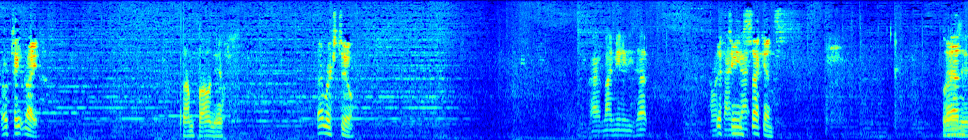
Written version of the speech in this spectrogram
Rotate right. I'm following you. That works too. Alright, my immunity's up. How much time you 15 got? seconds. Where is And- he?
